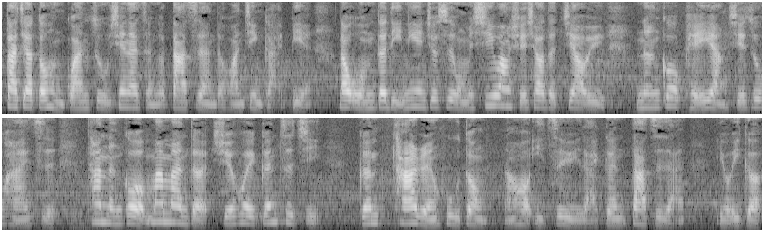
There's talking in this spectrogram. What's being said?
大家都很关注现在整个大自然的环境改变。那我们的理念就是，我们希望学校的教育能够培养协助孩子，他能够慢慢的学会跟自己、跟他人互动，然后以至于来跟大自然有一个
